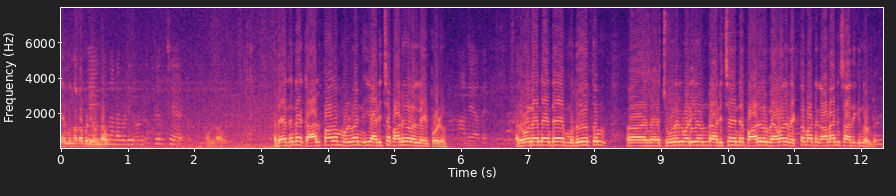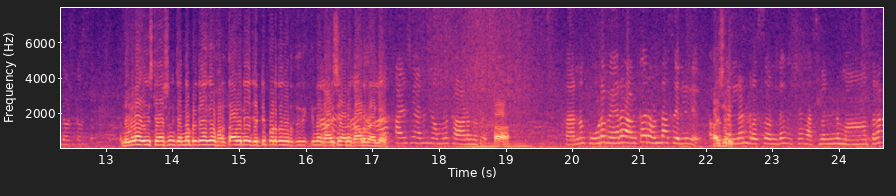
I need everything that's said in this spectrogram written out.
നിയമ നടപടി ഉണ്ടാവും. നടപടി ഉണ്ട് തീർച്ചയായിട്ടും. ഉണ്ടാവും. അദ്ദേഹത്തിന്റെ കാൽപാദം മുഴുവൻ ഈ അടിച്ച പാടുകളല്ലേ ഇപ്പോഴും? അതെ അതെ. അതുപോലെ തന്നെ എന്റെ മുതുകത്തും ചൂരൽ വടി കൊണ്ട് അടിച്ചതിന്റെ പാടുകൾ വളരെ വ്യക്തമായിട്ട് കാണാനും സാധിക്കുന്നുണ്ട്. ഉണ്ട് ഉണ്ട് ഉണ്ട്. നിങ്ങൾ ഈ സ്റ്റേഷനിൽ ചെന്നപ്പോഴത്തേക്ക് ഭർത്താവിനെ ജെട്ടിപ്പുറത്ത് നിർത്തിയിരിക്കുന്ന കാഴ്ചയാണ് കാണുന്നത് അല്ലേ? ആ. കാരണം കൂടെ വേറെ ആൾക്കാരുണ്ട് ആ സെല്ലിൽ. എല്ലാം ഡ്രസ് ഉണ്ട് പക്ഷെ ഹസ്ബൻഡിന് മാത്രം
